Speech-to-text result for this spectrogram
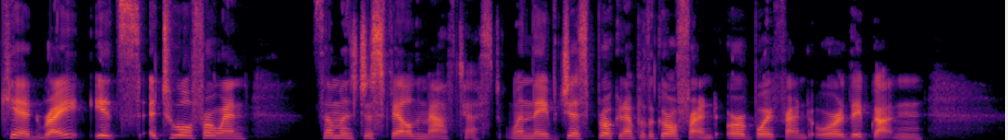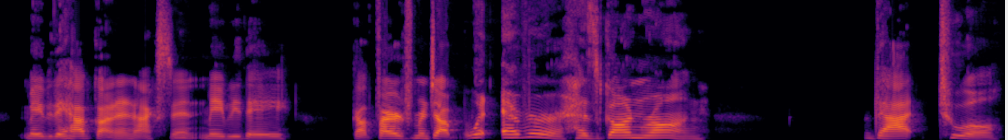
kid, right? It's a tool for when someone's just failed a math test, when they've just broken up with a girlfriend or a boyfriend, or they've gotten, maybe they have gotten an accident, maybe they got fired from a job, whatever has gone wrong, that tool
